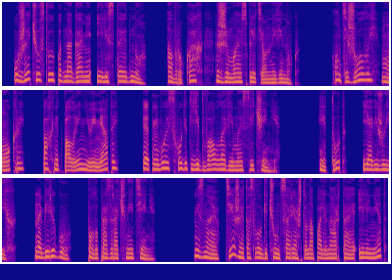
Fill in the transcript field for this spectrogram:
— уже чувствую под ногами илистое дно, а в руках сжимаю сплетенный венок. Он тяжелый, мокрый, пахнет полынью и мятой, и от него исходит едва уловимое свечение. И тут я вижу их, на берегу, полупрозрачные тени. Не знаю, те же это слуги чум-царя, что напали на Артая, или нет.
